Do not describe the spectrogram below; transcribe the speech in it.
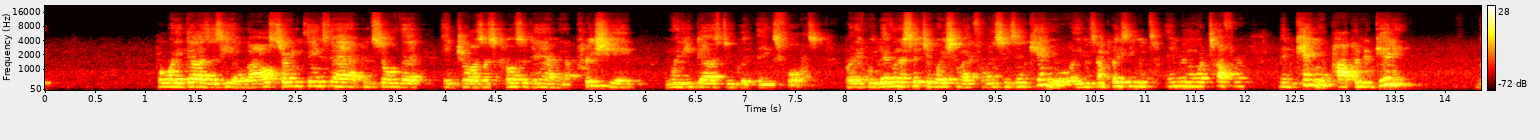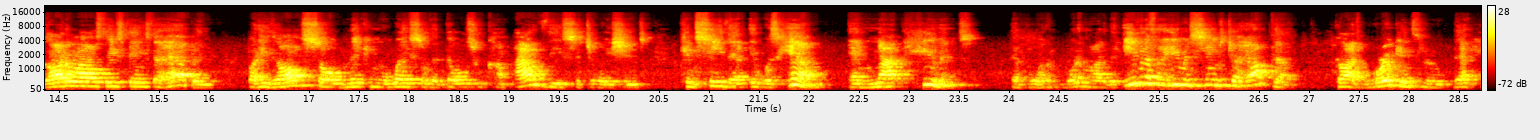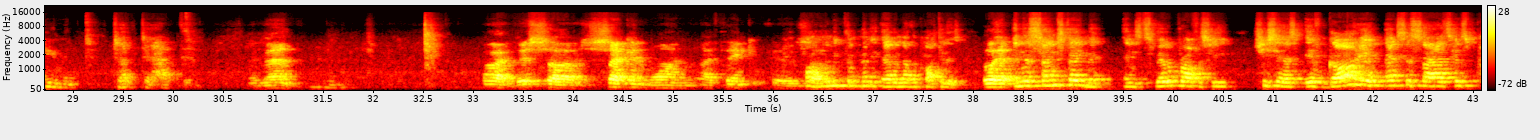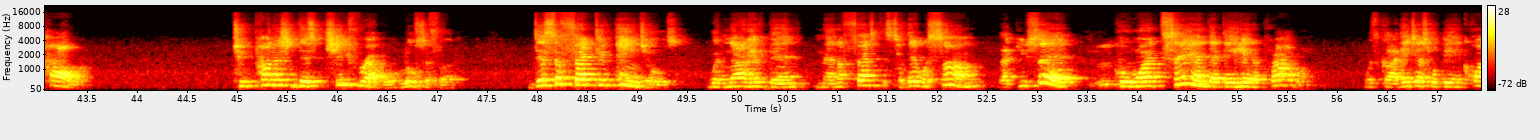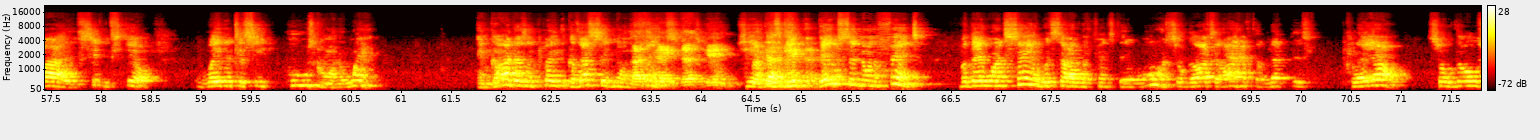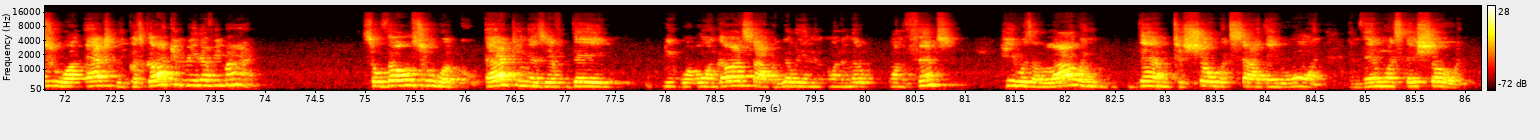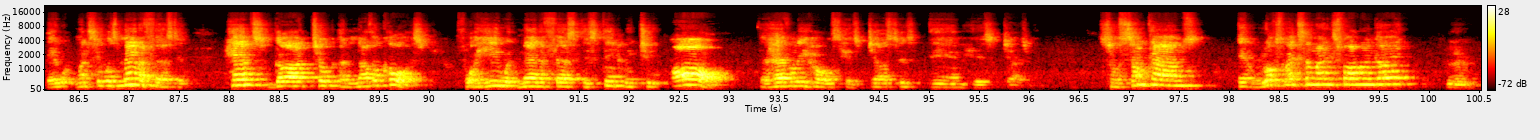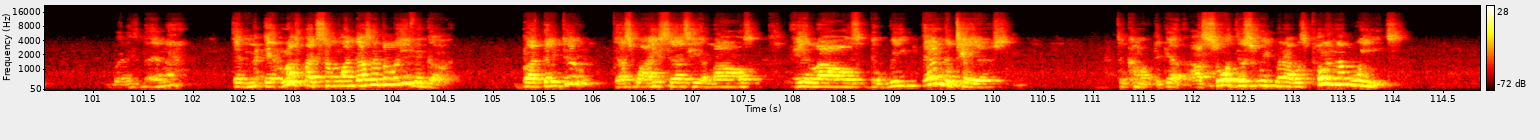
But what he does is he allows certain things to happen so that it draws us closer to him and appreciate when he does do good things for us. But if we live in a situation like, for instance, in Kenya, or even someplace even, even more tougher than Kenya, Papua New Guinea, God allows these things to happen, but he's also making a way so that those who come out of these situations can see that it was him and not humans that brought him, brought him out of it. Even if a human seems to help them, God's working through that human to, to help them. Amen. All right, this, uh, second one, I think is, Oh, let me, let me add another part to this. go ahead. In the same statement, in the spirit of prophecy, she says, if God had exercised his power to punish this chief rebel, Lucifer, disaffected angels would not have been manifested. So there were some, like you said, who weren't saying that they had a problem with God. They just were being quiet and sitting still, waiting to see who's going to win. And God doesn't play because that's sitting on the That's fence. game, that's games. Yeah, that's, they, they were sitting on the fence, but they weren't saying which side of the fence they were on. So God said, I have to let this play out. So those who are actually, because God can read every mind. So those who were acting as if they were on God's side, but really in, on the middle, on the fence, He was allowing them to show which side they were on. And then once they showed, they were, once it was manifested, hence God took another course, for He would manifest distinctly to all the heavenly hosts his justice and his judgment. So sometimes it looks like somebody's following God, Mhm. but it's not. It, it looks like someone doesn't believe in God, but they do. That's why he says he allows he allows the wheat and the tares to come up together. I saw it this week when I was pulling up weeds.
